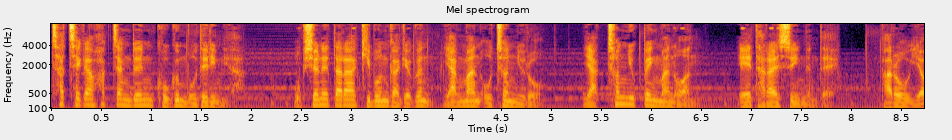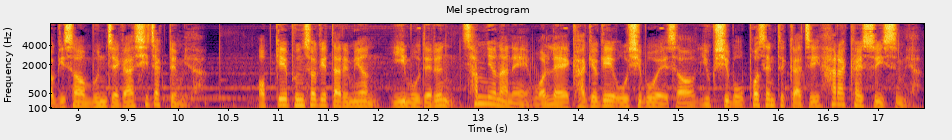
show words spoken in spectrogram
차체가 확장된 고급 모델입니다. 옵션에 따라 기본 가격은 약 15,000유로, 약 1,600만 원에 달할 수 있는데 바로 여기서 문제가 시작됩니다. 업계 분석에 따르면 이 모델은 3년 안에 원래 가격의 55에서 65%까지 하락할 수 있습니다.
